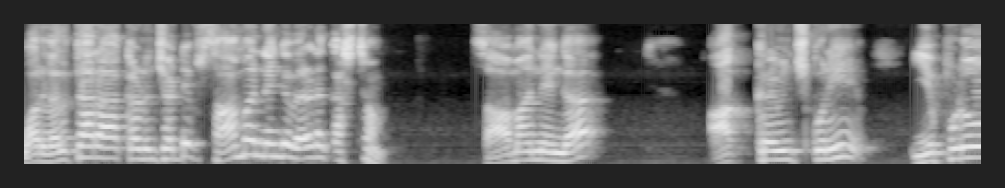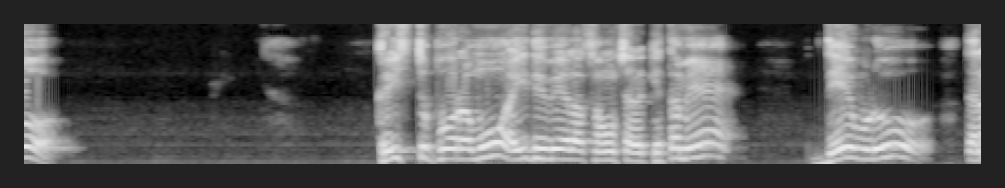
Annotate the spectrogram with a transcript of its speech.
వారు వెళ్తారా అక్కడ నుంచి అంటే సామాన్యంగా వెళ్ళడం కష్టం. సామాన్యంగా ఆక్రమించుకొని ఎప్పుడో క్రీస్తుపూర్వము ఐదు వేల సంవత్సరాల క్రితమే దేవుడు తన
